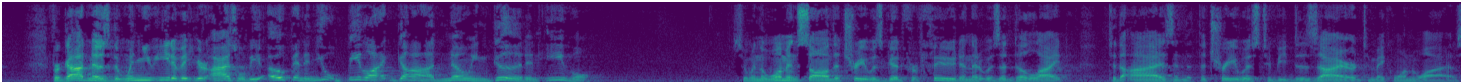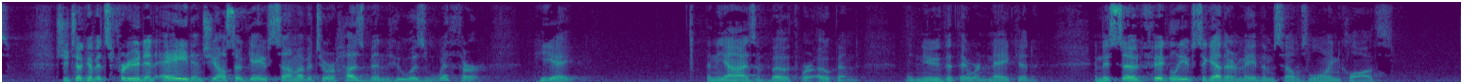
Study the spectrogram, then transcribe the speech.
For God knows that when you eat of it, your eyes will be opened and you will be like God, knowing good and evil. So when the woman saw the tree was good for food and that it was a delight to the eyes and that the tree was to be desired to make one wise, she took of its fruit and ate, and she also gave some of it to her husband who was with her. He ate. Then the eyes of both were opened. They knew that they were naked. And they sewed fig leaves together and made themselves loincloths.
